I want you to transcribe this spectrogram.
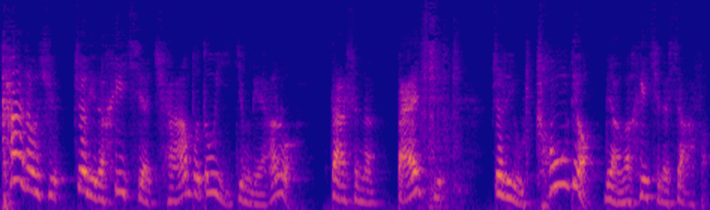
看上去这里的黑棋全部都已经联络，但是呢，白棋这里有冲掉两个黑棋的下法，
